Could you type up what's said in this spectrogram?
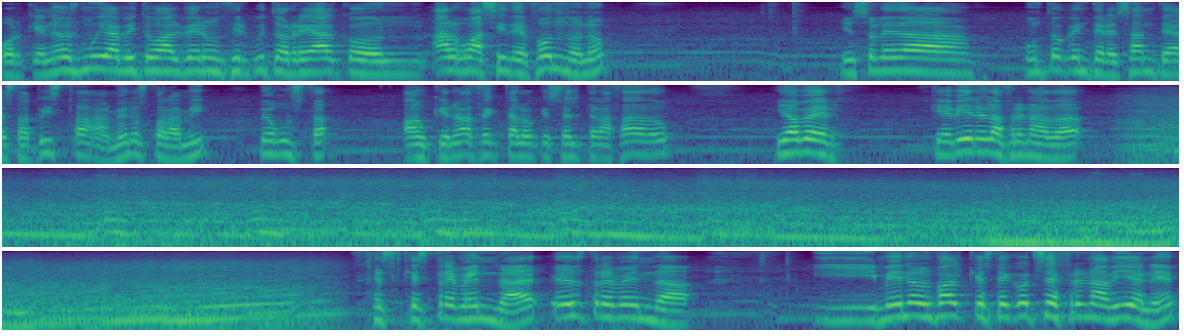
porque no es muy habitual ver un circuito real con algo así de fondo, ¿no? Y eso le da un toque interesante a esta pista, al menos para mí, me gusta, aunque no afecta lo que es el trazado. Y a ver, que viene la frenada. Es que es tremenda, ¿eh? Es tremenda. Y menos mal que este coche frena bien, ¿eh?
